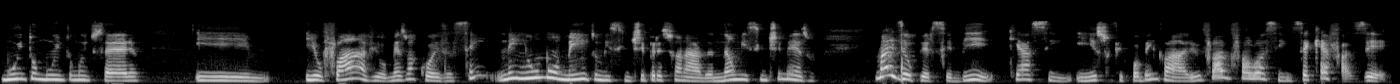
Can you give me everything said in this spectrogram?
muito, muito, muito séria. E, e o Flávio, mesma coisa, sem nenhum momento me sentir pressionada, não me senti mesmo. Mas eu percebi que é assim, e isso ficou bem claro. E o Flávio falou assim: você quer fazer?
